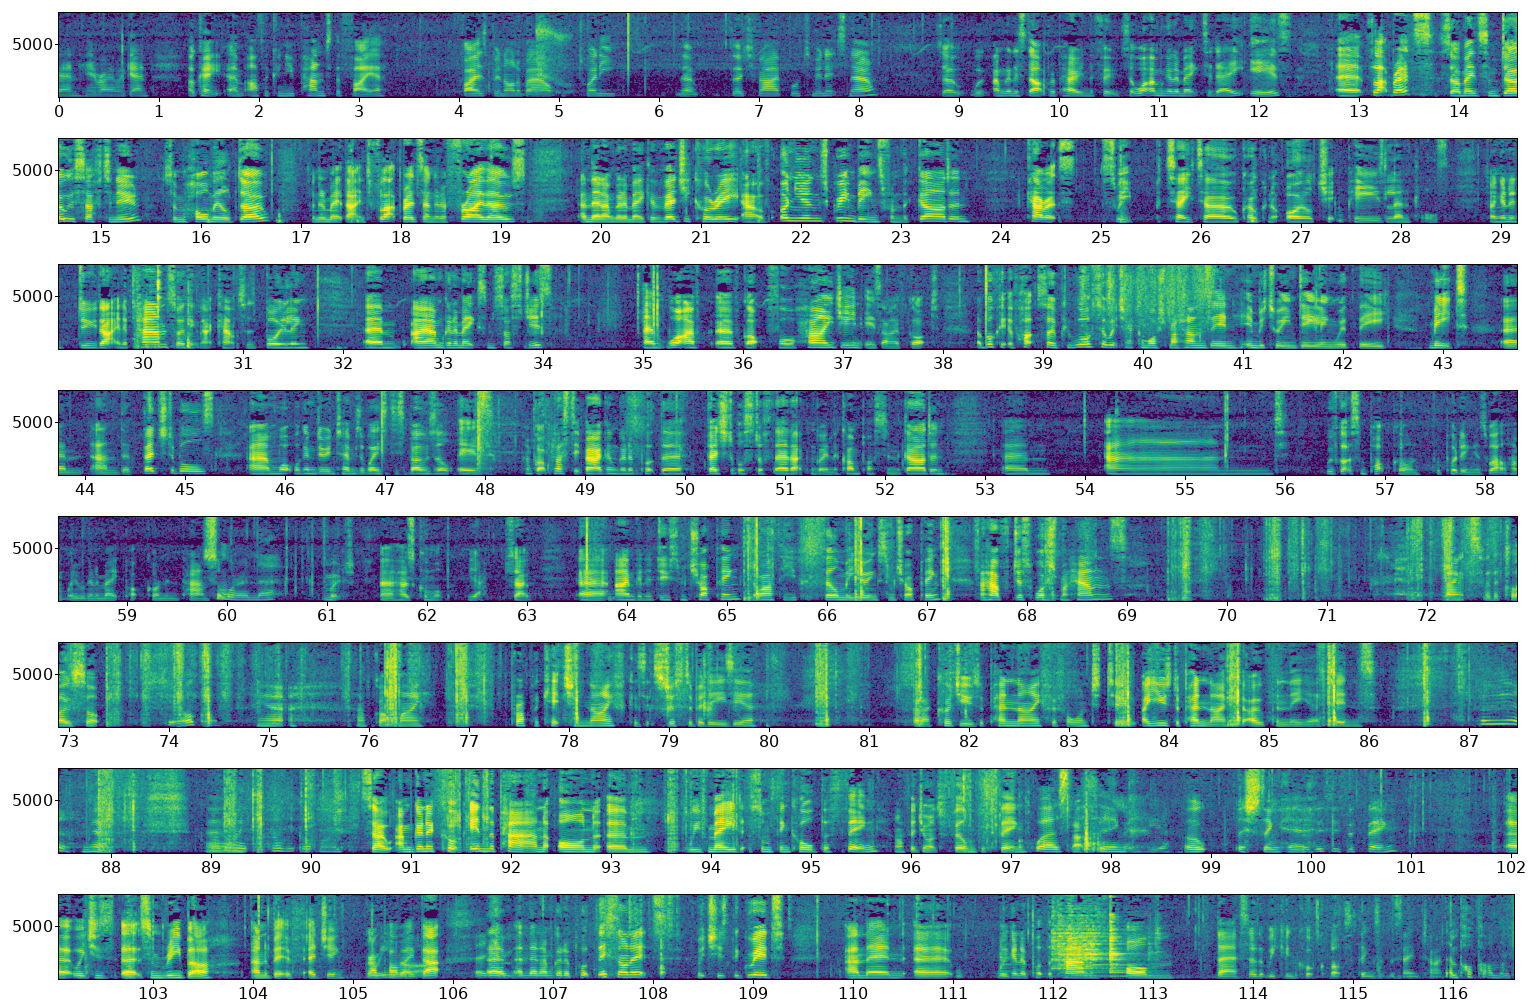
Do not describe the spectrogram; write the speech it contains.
again. Here I am again. Okay, um, Arthur, can you pan to the fire? Fire's been on about 20, no, 35, 40 minutes now. So I'm going to start preparing the food. So what I'm going to make today is uh, flatbreads. So I made some dough this afternoon, some wholemeal dough. So I'm going to make that into flatbreads. I'm going to fry those. And then I'm going to make a veggie curry out of onions, green beans from the garden, carrots, sweet potato, coconut oil, chickpeas, lentils. I'm going to do that in a pan, so I think that counts as boiling. Um, I am going to make some sausages. Um, what I've, I've got for hygiene is I've got a bucket of hot soapy water which I can wash my hands in in between dealing with the meat um, and the vegetables. And what we're going to do in terms of waste disposal is I've got a plastic bag. I'm going to put the vegetable stuff there that can go in the compost in the garden. Um, and we've got some popcorn for pudding as well, haven't we? We're going to make popcorn in the pan, Somewhere in there. which uh, has come up. Yeah. So uh, I'm going to do some chopping. So Arthur, you could film me doing some chopping. I have just washed my hands. Thanks for the close up. You're welcome. Yeah, I've got my proper kitchen knife because it's just a bit easier. But I could use a pen knife if I wanted to. I used a pen knife to open the uh, tins. Oh yeah. Yeah. I, Um, haven't, I haven't got mine. So I'm going to cook in the pan on. Um, we've made something called the thing. Arthur, do you want to film the thing? Where's That's this thing? here. Oh, this thing here. So this is the thing, uh, which is uh, some rebar and a bit of edging. Grandpa Rebar, made that. Um, and then I'm going to put this on it, which is the grid, and then uh, we're going to put the pan on there so that we can cook lots of things at the same time. Then pop it on the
